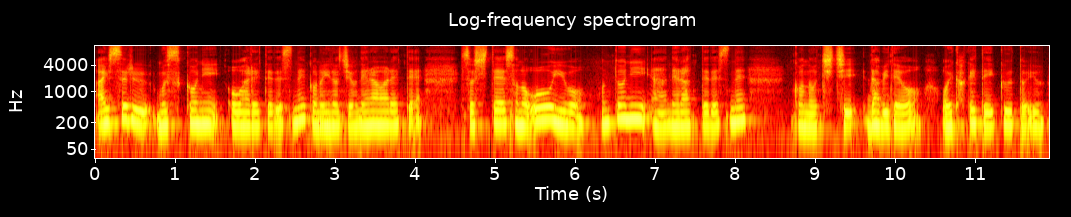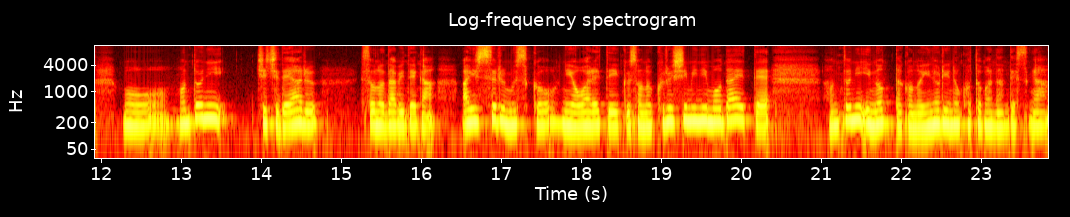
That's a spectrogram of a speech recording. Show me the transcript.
愛する息子に追われてですねこの命を狙われてそしてその王位を本当に狙ってですねこの父ダビデを追いかけていくというもう本当に父であるそのダビデが愛する息子に追われていくその苦しみにもだえて本当に祈ったこの祈りの言葉なんですが、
